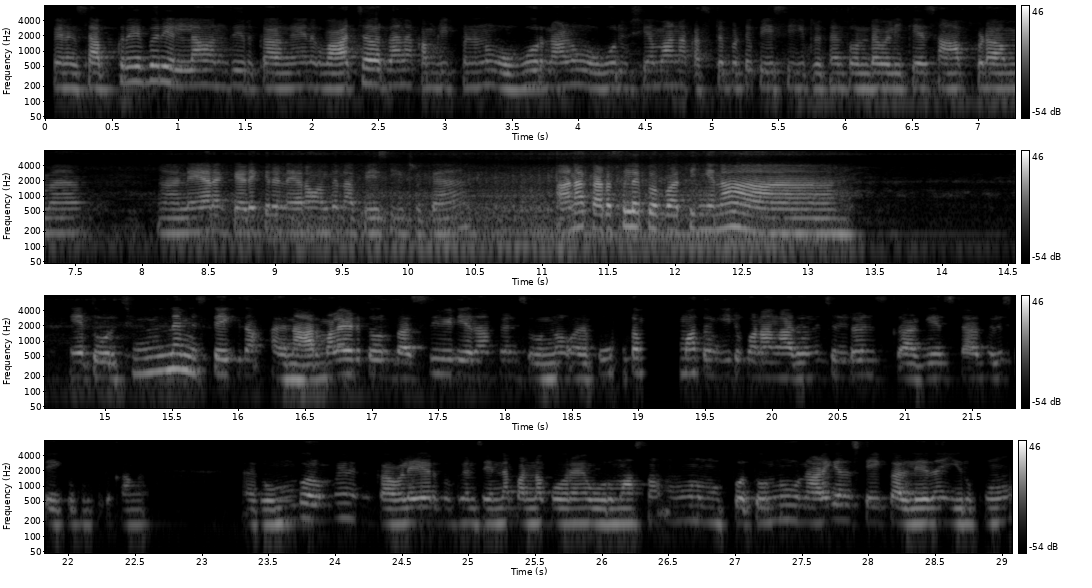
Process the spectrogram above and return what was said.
இப்போ எனக்கு சப்ஸ்கிரைபர் எல்லாம் வந்து இருக்காங்க. எனக்கு வாட்ச் அவர் தான் நான் கம்ப்ளீட் பண்ணணும். ஒவ்வொரு நாளும் ஒவ்வொரு விஷயமா நான் கஷ்டப்பட்டு பேசிக்கிட்டு இருக்கேன். தொண்டை வலிக்க சாப்பிடாம நேரம் கிடைக்கிற நேரம் வந்து நான் பேசிக்கிட்டு இருக்கேன். ஆனால் கடைசியில் இப்போ பார்த்தீங்கன்னா நேற்று ஒரு சின்ன மிஸ்டேக் தான். அது நார்மலாக எடுத்த ஒரு பஸ் வீடியோ தான் ஃப்ரெண்ட்ஸ் ஒன்றும் அதை கூட்டமாக தொங்கிட்டு போனாங்க. அது வந்து சில்ட்ரன்ஸ்க்கு அகேன்ஸ்டாக சொல்லி ஸ்டேக்கு கொடுத்துருக்காங்க. ரொம்ப ரொம்ப எனக்கு கவலையாக இருக்குது ஃப்ரெண்ட்ஸ் என்ன பண்ண போகிறேன் ஒரு மாதம் மூணு முப்பது தொண்ணூறு நாளைக்கு அந்த ஸ்டேக் அதிலே தான் இருக்கும்.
